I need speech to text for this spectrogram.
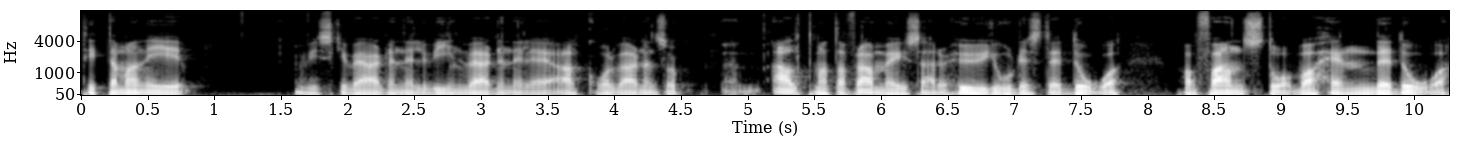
tittar man i whiskyvärlden eller vinvärlden eller alkoholvärlden så allt man tar fram är ju så här, hur gjordes det då? Vad fanns då? Vad hände då?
